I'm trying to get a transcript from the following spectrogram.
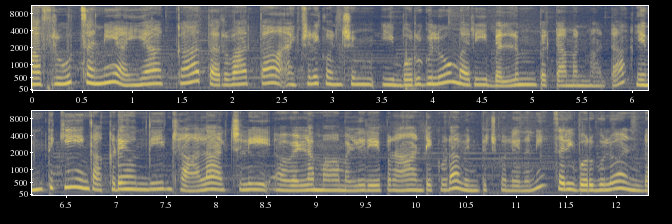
ఆ ఫ్రూట్స్ అన్నీ అయ్యాక తర్వాత యాక్చువల్లీ కొంచెం ఈ బొరుగులు మరి బెల్లం పెట్టామన్నమాట. ఎంతకీ ఇంకా అక్కడే ఉంది. చాలా యాక్చువల్లీ వెళ్ళమ్మా మళ్ళీ రేపు రా అంటే కూడా వినిపించుకోలేదని సరే బొరుగులు అండ్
